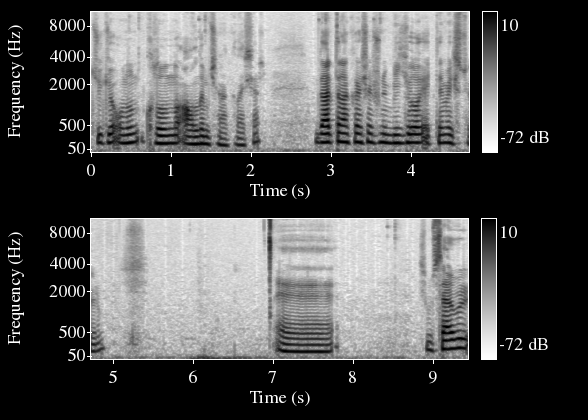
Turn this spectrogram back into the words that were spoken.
Çünkü onun klonunu aldığım için arkadaşlar. Bir de ayrıca arkadaşlar şunu bilgi olarak eklemek istiyorum. Ee, şimdi server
